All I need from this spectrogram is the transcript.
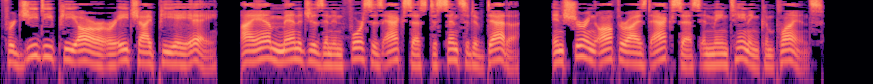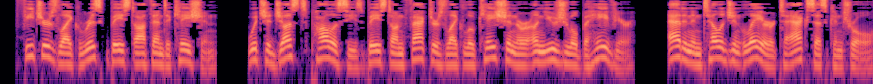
For GDPR or HIPAA, IAM manages and enforces access to sensitive data, ensuring authorized access and maintaining compliance. Features like risk based authentication, which adjusts policies based on factors like location or unusual behavior, add an intelligent layer to access control,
